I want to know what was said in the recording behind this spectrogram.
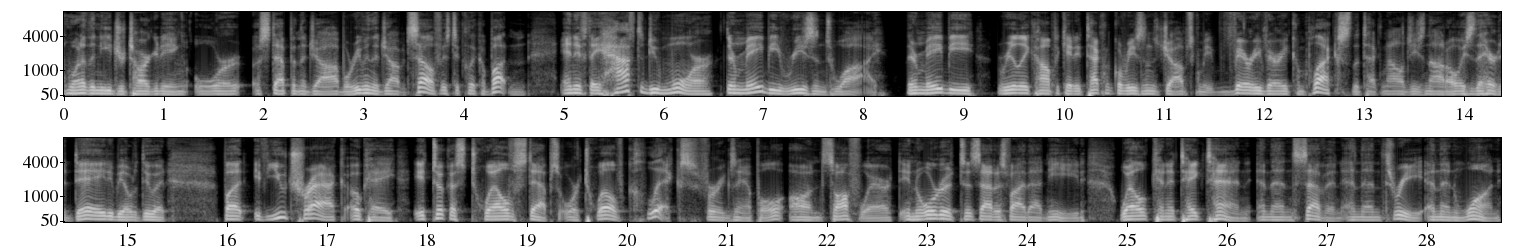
one of the needs you're targeting or a step in the job or even the job itself is to click a button. And if they have to do more, there may be reasons why. There may be really complicated technical reasons. Jobs can be very, very complex. The technology is not always there today to be able to do it. But if you track, okay, it took us 12 steps or 12 clicks, for example, on software in order to satisfy that need, well, can it take 10 and then seven and then three and then one?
